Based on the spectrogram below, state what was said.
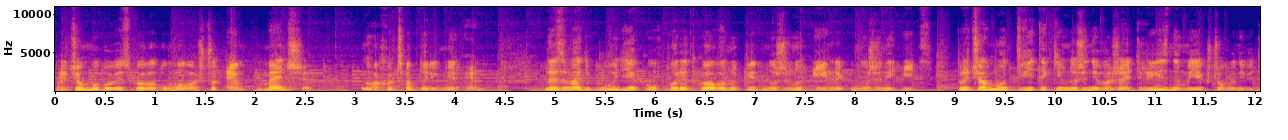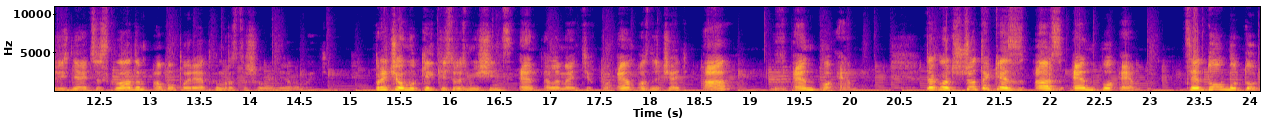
Причому обов'язкова умова, що m менше, ну а хоча б дорівнює n, називають будь-яку впорядковану підмножину y множини x. Причому дві такі множини вважають різними, якщо вони відрізняються складом або порядком розташування елементів. Причому кількість розміщень з n елементів по m означають a з n по m. Так от, що таке з a з n по m? Це добуток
